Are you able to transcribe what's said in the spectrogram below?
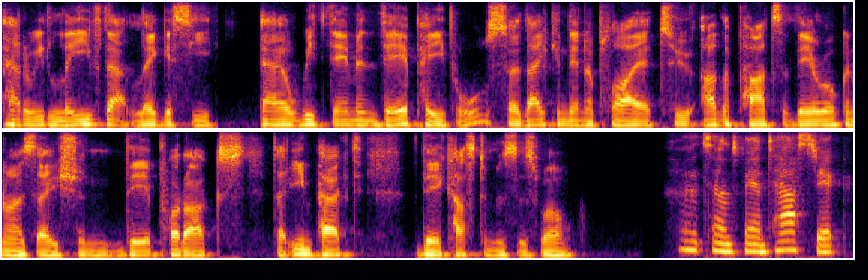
How do we leave that legacy uh, with them and their people so they can then apply it to other parts of their organization, their products that impact their customers as well? That sounds fantastic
